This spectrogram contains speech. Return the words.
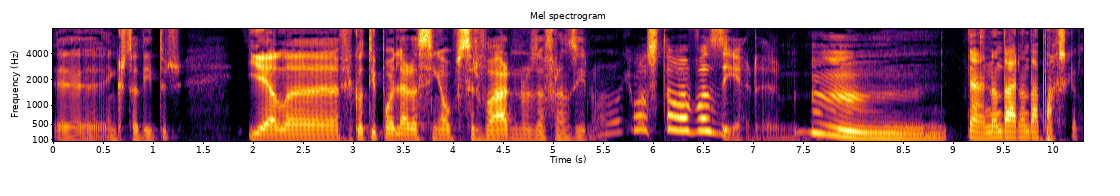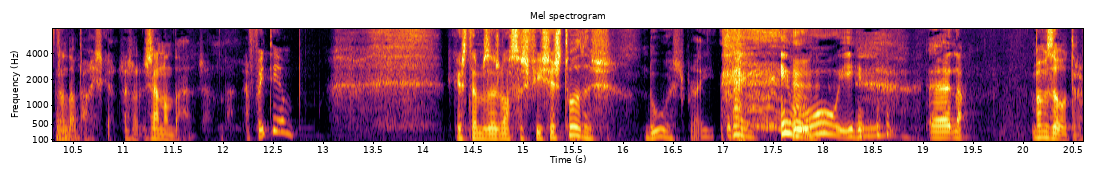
eh, encostaditos, e ela ficou tipo a olhar assim, a observar-nos, a franzir. "Oh, O que vocês estão a fazer? Hum. Não, não dá, não dá para arriscar. Não dá para arriscar, já, já não dá, já não dá. Já foi tempo. Gastamos as nossas fichas todas, duas, por aí. Ui. Uh, não. Vamos a outra.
